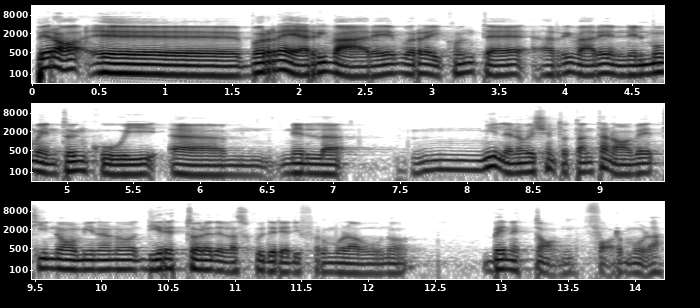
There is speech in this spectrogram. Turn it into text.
Però eh, vorrei arrivare, vorrei con te arrivare nel momento in cui ehm, nel mm, 1989 ti nominano direttore della scuderia di Formula 1, Benetton Formula.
